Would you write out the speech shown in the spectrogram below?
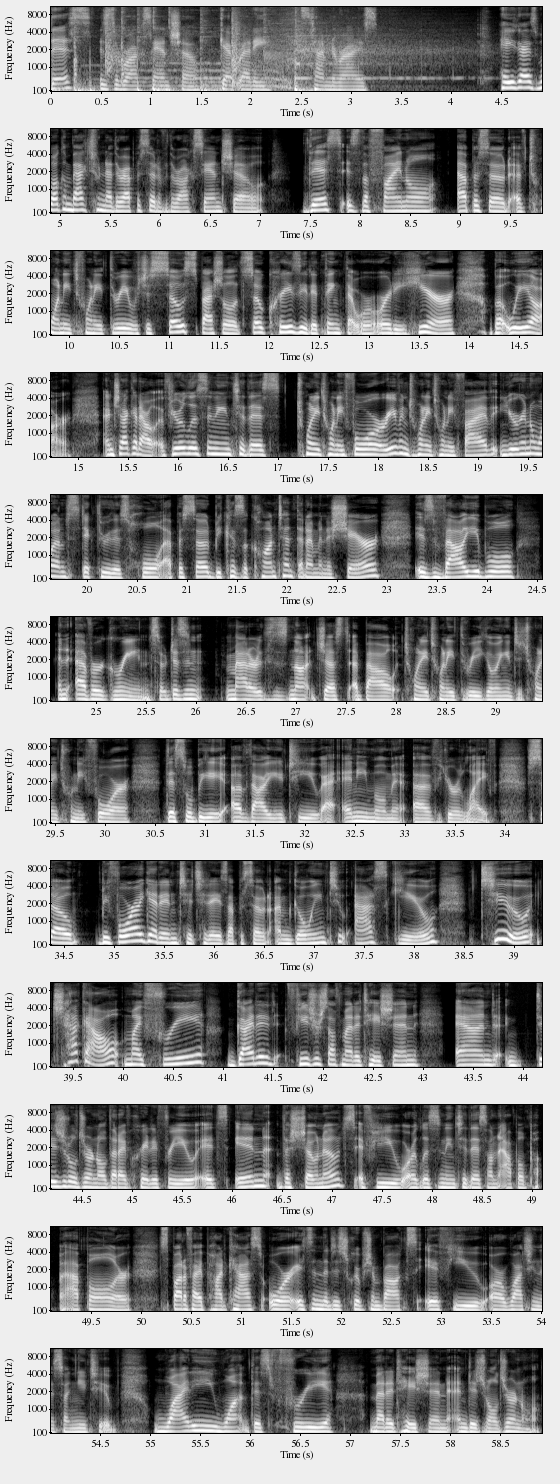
This is The Roxanne Show. Get ready. It's time to rise. Hey, you guys, welcome back to another episode of The Roxanne Show. This is the final episode of 2023, which is so special. It's so crazy to think that we're already here, but we are. And check it out. If you're listening to this 2024 or even 2025, you're going to want to stick through this whole episode because the content that I'm going to share is valuable and evergreen. So it doesn't matter. This is not just about 2023 going into 2024. This will be of value to you at any moment of your life. So, before I get into today's episode, I'm going to ask you to check out my free guided future self meditation and digital journal that I've created for you. It's in the show notes if you are listening to this on Apple Apple or Spotify podcast or it's in the description box if you are watching this on YouTube. Why do you want this free meditation and digital journal?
